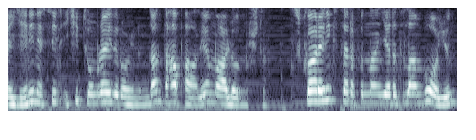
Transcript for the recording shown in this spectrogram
ve yeni nesil 2 Tomb Raider oyunundan daha pahalıya mal olmuştu. Square Enix tarafından yaratılan bu oyun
